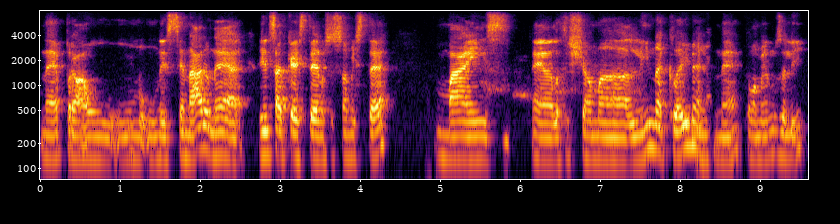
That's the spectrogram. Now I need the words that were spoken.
né, para um, um, um, nesse cenário, né? A gente sabe que a Esther não se chama Esther, mas é, ela se chama Lina Kleimer, né? Pelo menos ali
